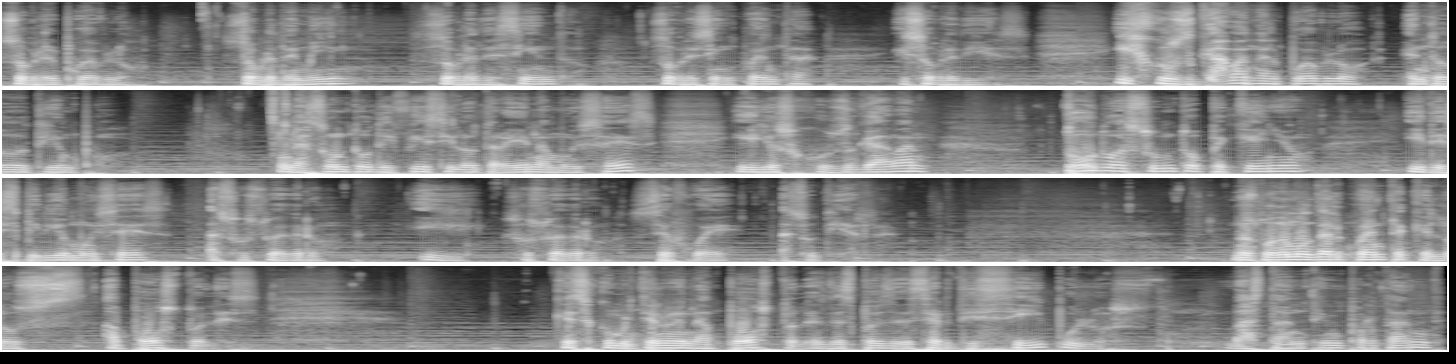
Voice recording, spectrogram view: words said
sobre el pueblo, sobre de mil, sobre de ciento, sobre cincuenta y sobre diez. Y juzgaban al pueblo en todo tiempo. El asunto difícil lo traían a Moisés y ellos juzgaban todo asunto pequeño y despidió Moisés a su suegro y su suegro se fue a su tierra nos podemos dar cuenta que los apóstoles, que se convirtieron en apóstoles después de ser discípulos, bastante importante.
